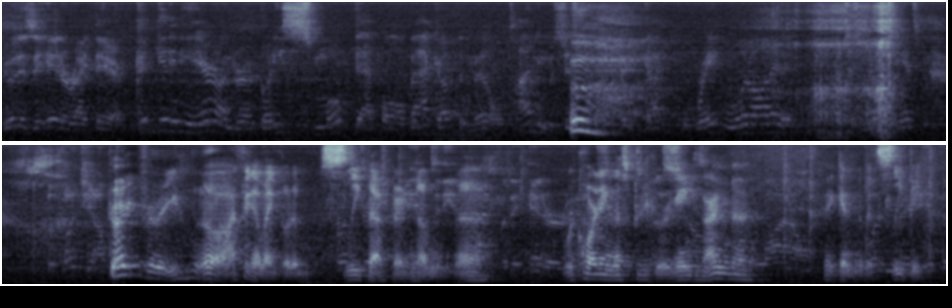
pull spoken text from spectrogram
good as a hitter right there. Couldn't get any air under it, but he smoked that ball back up the middle. Timing was just. Got great wood on it. and That's just no chance. The punch out. Great for me. Oh, I think I might go to sleep after uh, recording this particular game because I'm uh, getting a bit sleepy. The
